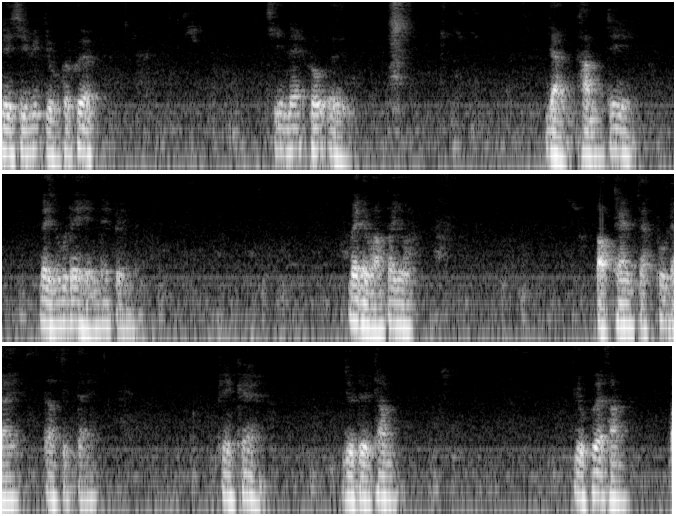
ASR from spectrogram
มีชีวิตอยู่ก็เพื่อ ชี้แนะผู้อื่น อย่างทำที่ได้รู้ได้เห็นได้เป็น ไม่ได้หวังประโยชน์ ตอบแทนจากผู้ใดต่อสิ่งใด เพียงแค่อยู่โดยธรรม อยู่เพื่อทำไป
